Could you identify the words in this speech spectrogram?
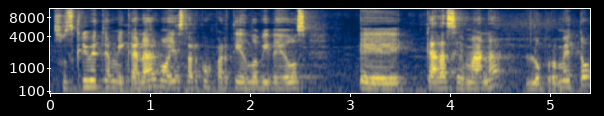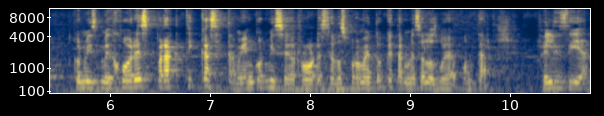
suscríbete a mi canal, voy a estar compartiendo videos eh, cada semana, lo prometo, con mis mejores prácticas y también con mis errores. Se los prometo que también se los voy a contar. Feliz día.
